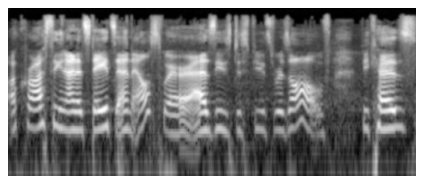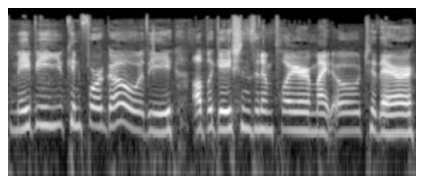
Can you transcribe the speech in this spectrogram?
across the United States and elsewhere as these disputes resolve. Because maybe you can forego the obligations an employer might owe to their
